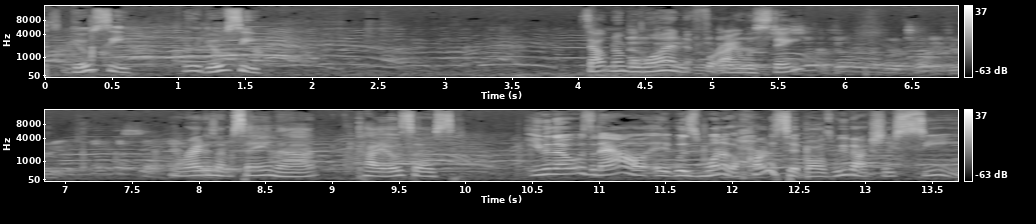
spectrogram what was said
It's Gosey, Haley Gosey. It's out number one for Iowa State. And right as I'm saying that, Cayosos, even though it was an out, it was one of the hardest hit balls we've actually seen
